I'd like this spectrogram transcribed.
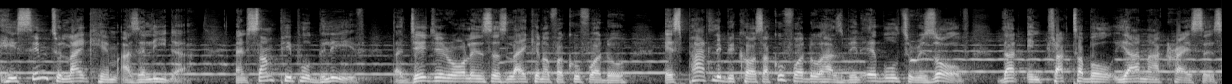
He seemed to like him as a leader, and some people believe that J.J. Rawlings' liking of Akufo-Addo is partly because Akufo-Addo has been able to resolve that intractable Yana crisis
